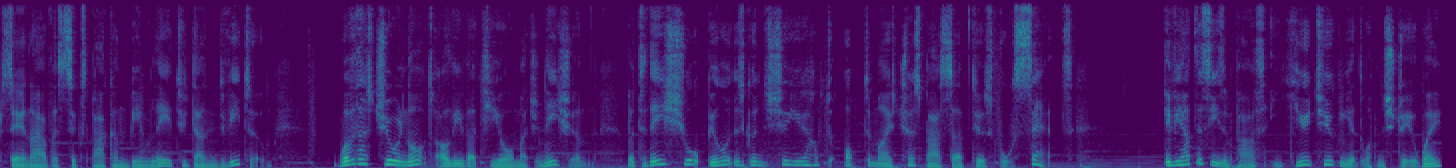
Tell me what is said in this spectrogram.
saying I have a six pack and being related to Danny DeVito. Whether that's true or not, I'll leave that to your imagination, but today's short build is going to show you how to optimize Trespasser to its full set. If you have the Season Pass, you too can get the weapon straight away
